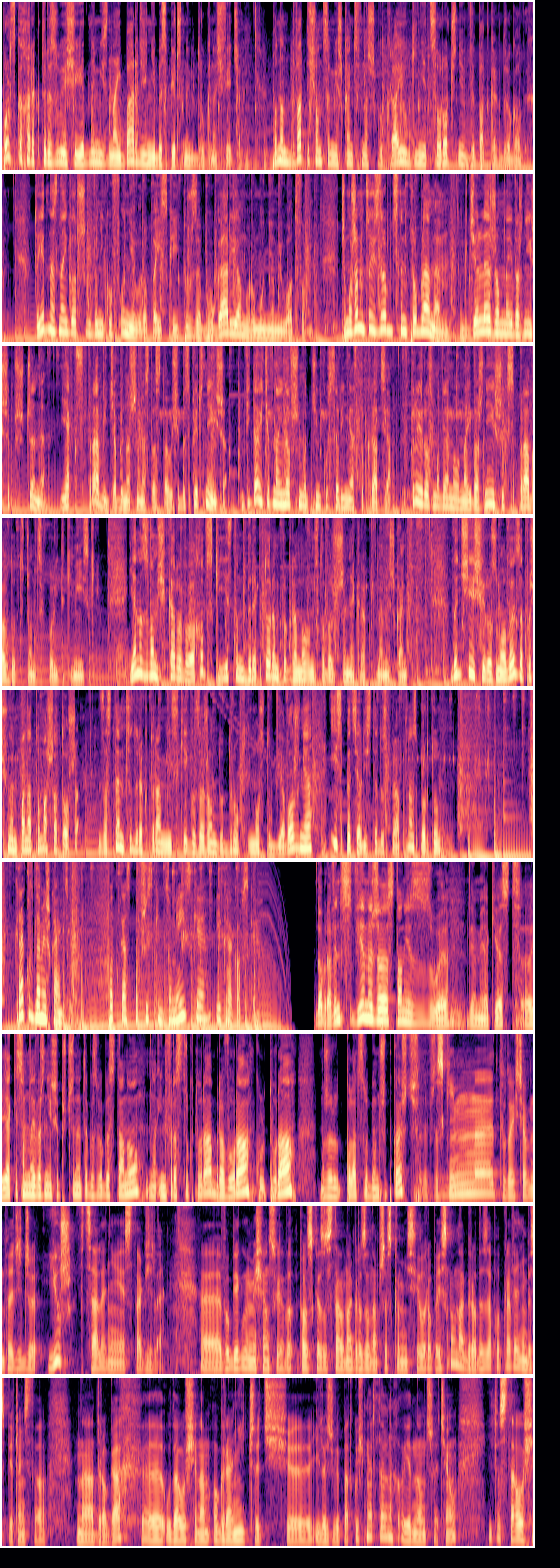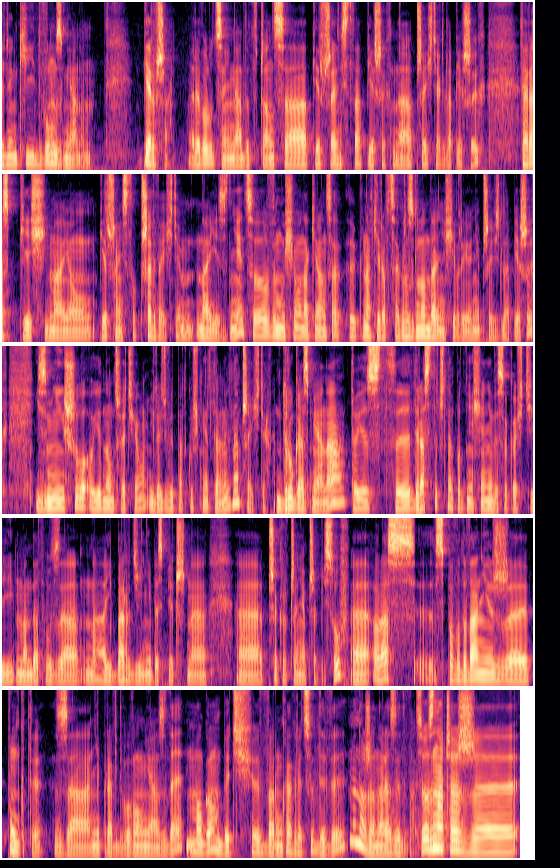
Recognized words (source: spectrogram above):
Polska charakteryzuje się jednymi z najbardziej niebezpiecznych dróg na świecie. Ponad 2000 mieszkańców naszego kraju ginie corocznie w wypadkach drogowych. To jedne z najgorszych wyników Unii Europejskiej, tuż za Bułgarią, Rumunią i Łotwą. Czy możemy coś zrobić z tym problemem? Gdzie leżą najważniejsze przyczyny? Jak sprawić, aby nasze miasta stały się bezpieczniejsze? Witajcie w najnowszym odcinku serii Miastokracja, w której rozmawiamy o najważniejszych sprawach dotyczących polityki miejskiej. Ja nazywam się Karol Wałachowski i jestem dyrektorem programowym Stowarzyszenia Kraków dla Mieszkańców. Do dzisiejszej rozmowy zaprosiłem pana Tomasza Tosza, zastępcę dyrektora Miejskiego Zarządu Dróg i Mostów w Jaworznie i specjalistę do spraw transportu. Kraków dla mieszkańców. Podcast o wszystkim, co miejskie i krakowskie. Dobra, więc wiemy, że stan jest zły, wiemy jak jest. E, Jakie są najważniejsze przyczyny tego złego stanu? No, infrastruktura, brawura, kultura, może Polacy lubią szybkość? Przede wszystkim e, tutaj chciałbym powiedzieć, że już wcale nie jest tak źle. E, W ubiegłym miesiącu Polska została nagrodzona przez Komisję Europejską nagrodę za poprawianie bezpieczeństwa na drogach. Udało się nam ograniczyć ilość wypadków śmiertelnych o 1 trzecią i to stało się dzięki dwóm zmianom. Pierwsza rewolucyjna dotycząca pierwszeństwa pieszych na przejściach dla pieszych. Teraz piesi mają pierwszeństwo przed wejściem na jezdnię, co wymusiło na, na kierowcach rozglądanie się w rejonie przejść dla pieszych i zmniejszyło o 1 trzecią ilość wypadków śmiertelnych na przejściach. Druga zmiana to jest e, drastyczne podniesienie wysokości mandatów za najbardziej niebezpieczne e, przekroczenia przepisów e, oraz spowodowanie, że punkty za nieprawidłową jazdę mogą być w warunkach recydywy mnożone razy dwa. Co oznacza, że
